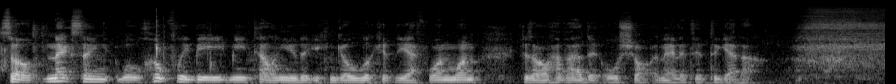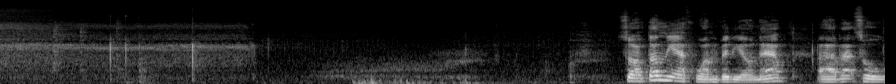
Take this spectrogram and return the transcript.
So next thing will hopefully be me telling you that you can go look at the F1 one, because I'll have had it all shot and edited together. So I've done the F1 video now. Uh, that's all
